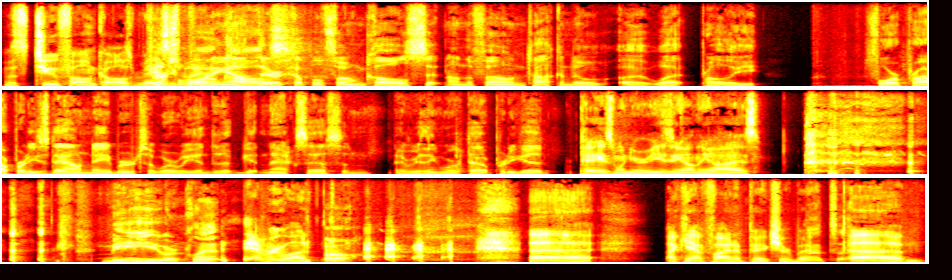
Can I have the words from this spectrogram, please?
It was two phone calls First basically. phone morning out there, a couple phone calls, sitting on the phone, talking to uh, what probably four properties down, neighbor to where we ended up getting access, and everything worked out pretty good. Pays when you're easy on the eyes. me, you, or Clint. Everyone. Oh, Uh, I can't find a picture, but That's all um,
